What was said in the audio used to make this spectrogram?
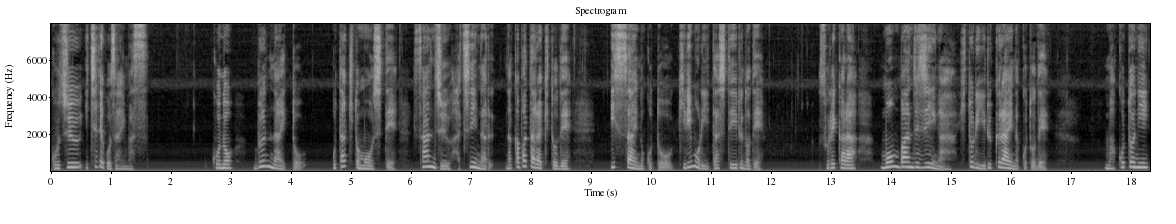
51でございます。この文内とおたきと申して38になる中働きとで一切のことを切り盛りいたしているのでそれから門番じじいが一人いるくらいなことでまことに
